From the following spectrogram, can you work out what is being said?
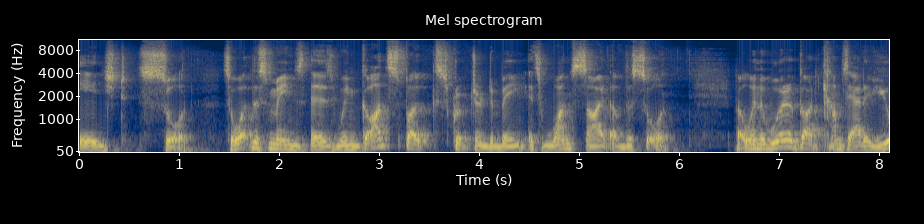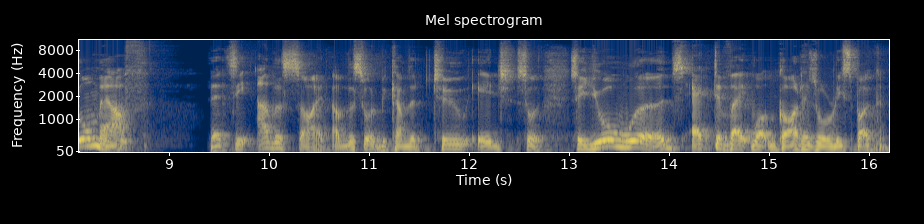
edged sword. So, what this means is when God spoke scripture into being, it's one side of the sword. But when the word of God comes out of your mouth, that's the other side of the sword. It becomes a two edged sword. So, your words activate what God has already spoken,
